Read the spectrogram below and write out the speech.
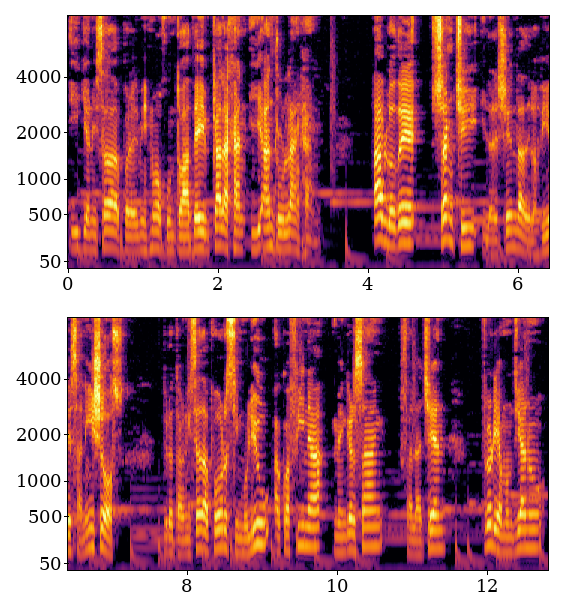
y guionizada por el mismo junto a Dave Callahan y Andrew Langham. Hablo de Shang-Chi y la leyenda de los 10 anillos, protagonizada por Simu Liu, Aquafina, Menger Sang, Fala Chen, Floria Montiano,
